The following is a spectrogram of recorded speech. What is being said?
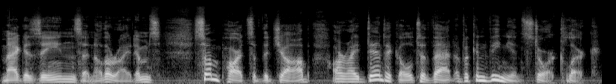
magazines, and other items, some parts of the job are identical to that of a convenience store clerk.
